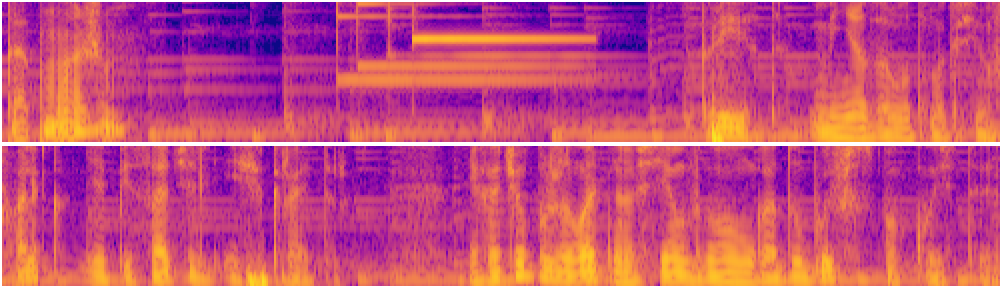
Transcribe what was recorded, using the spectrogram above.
как можем. Привет, меня зовут Максим Фальк, я писатель и фикрайтер. Я хочу пожелать нам всем в новом году больше спокойствия,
